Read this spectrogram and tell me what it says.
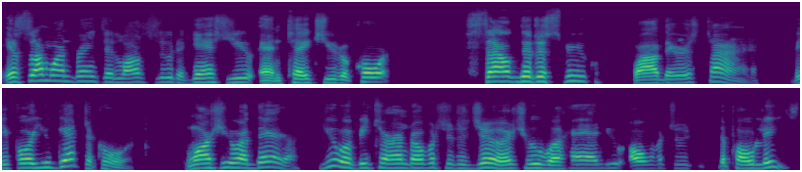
If someone brings a lawsuit against you and takes you to court, settle the dispute while there is time before you get to court. Once you are there, you will be turned over to the judge who will hand you over to the police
